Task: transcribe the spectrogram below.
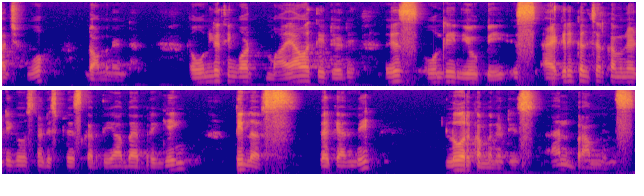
आज वो dominant है. The only thing what Mayawati did is only in UP is agriculture community को उसने displace कर दिया by bringing tillers. There can be lower communities and Brahmins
